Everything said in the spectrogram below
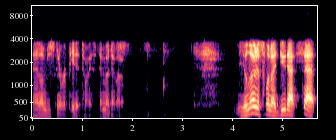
and I'm just going to repeat it twice, demo demo. You'll notice when I do that set,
